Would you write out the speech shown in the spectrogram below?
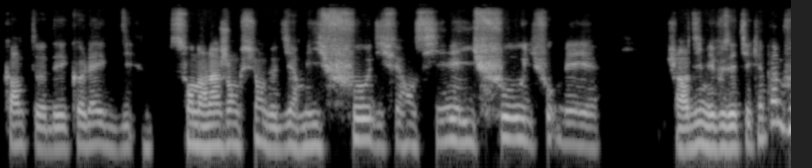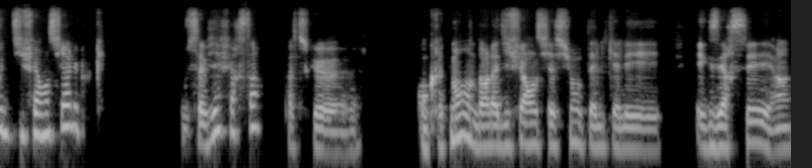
quand des collègues sont dans l'injonction de dire, mais il faut différencier, il faut, il faut, mais je leur dis, mais vous étiez capable, vous, de différencier à l'époque? Vous saviez faire ça? Parce que concrètement, dans la différenciation telle qu'elle est exercée, hein,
